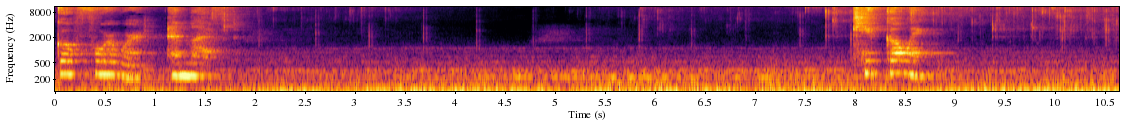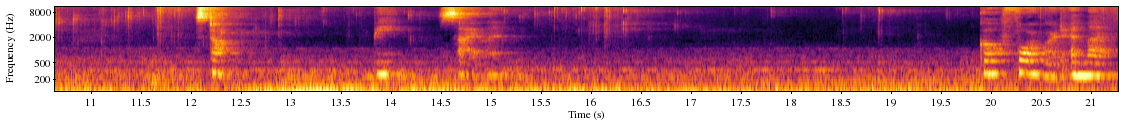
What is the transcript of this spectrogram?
Go forward and left. Keep going. Stop. Be silent. Go forward and left.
